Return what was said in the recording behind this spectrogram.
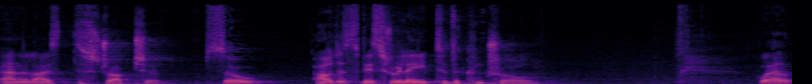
analyzed the structure. So, how does this relate to the control? Well,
